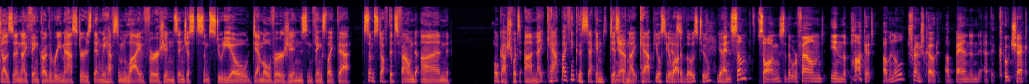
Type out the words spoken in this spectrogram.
dozen, I think, are the remasters. Then we have some live versions and just some studio demo versions and things like that. Some stuff that's found on, oh gosh, what's uh, Nightcap? I think the second disc Yeah. of Nightcap. You'll see a lot of those too. Yeah. And some songs that were found in the pocket of an old trench coat abandoned at the coat check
